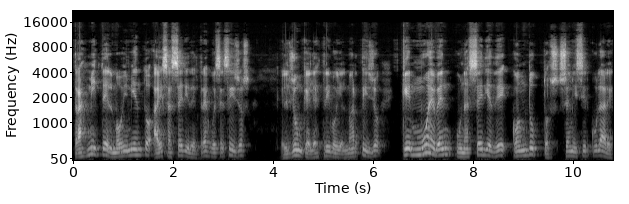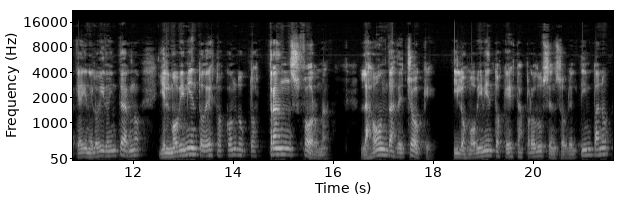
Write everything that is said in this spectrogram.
transmite el movimiento a esa serie de tres huesecillos, el yunque, el estribo y el martillo, que mueven una serie de conductos semicirculares que hay en el oído interno y el movimiento de estos conductos transforma las ondas de choque y los movimientos que éstas producen sobre el tímpano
